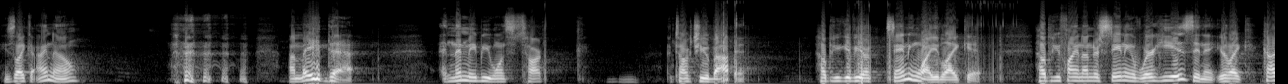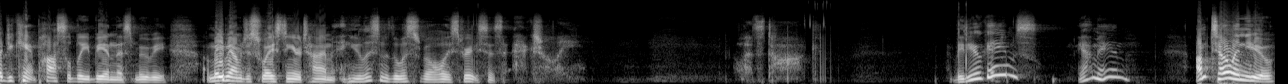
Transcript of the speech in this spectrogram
He's like, I know. I made that. And then maybe he wants to talk talk to you about it. Help you give you understanding why you like it. Help you find understanding of where he is in it. You're like, God, you can't possibly be in this movie. Maybe I'm just wasting your time. And you listen to the whisper of the Holy Spirit. He says, actually, let's talk. Video games? Yeah, man. I'm telling you,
